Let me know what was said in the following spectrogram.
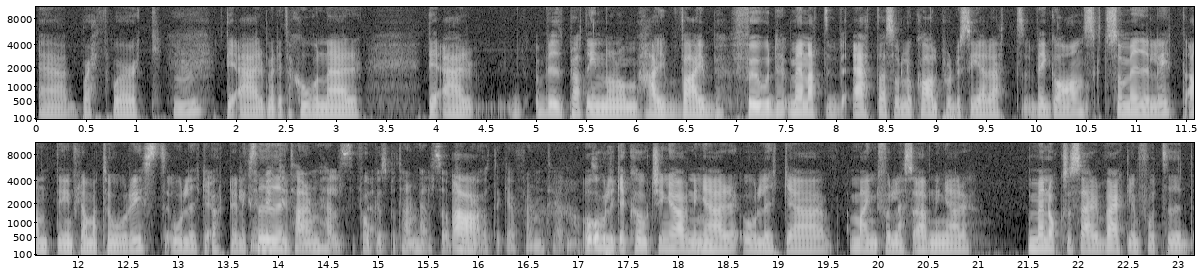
eh, breathwork, Mm. det är meditationer, det är, vi pratade innan om high vibe food, men att äta så lokalproducerat veganskt som möjligt, antiinflammatoriskt, olika örtelixir. mycket tarmhälsa, fokus på tarmhälsa och Ja. probiotika och fermenterad mat. Och olika coachingövningar, olika mindfulnessövningar. Men också så här verkligen få tid,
